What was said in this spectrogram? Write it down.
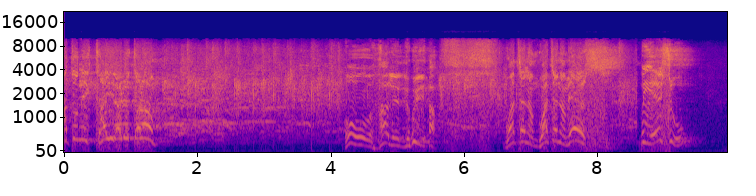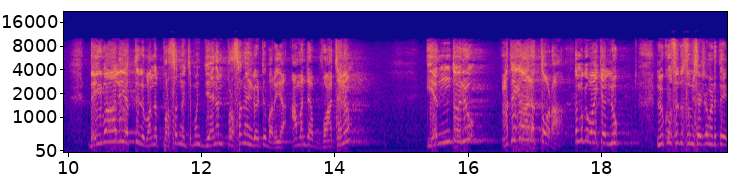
അത് നീ കയ്യിലെടുക്കണം. ഓ ഹല്ലേലൂയ. വചനം വചനം യേസ് അപ്പൊ യേശു ദൈവാലയത്തിൽ വന്ന് പ്രസംഗിച്ചപ്പോൾ ജനം പ്രസംഗം കേട്ട് പറയുക അവന്റെ വചനം എന്തൊരു അധികാരത്തോടാ. നമുക്ക് വായിക്കാം ലുക്ക് ലുക്കോസിന്റെ സുവിശേഷം എടുത്ത്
